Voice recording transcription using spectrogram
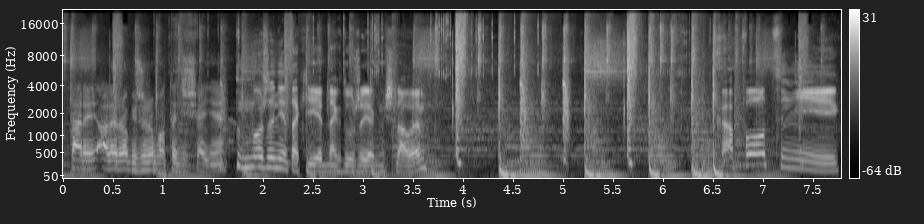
Stary, ale robisz robotę dzisiaj, nie? Może nie taki jednak duży, jak myślałem. Kapotnik!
